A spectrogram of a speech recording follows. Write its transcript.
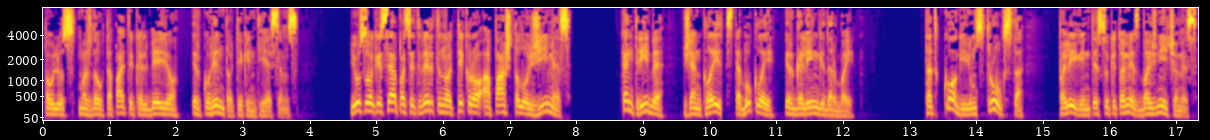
Paulius maždaug tą patį kalbėjo ir Korinto tikintiesiems. Jūsų akise pasitvirtino tikro apaštalo žymės - kantrybė, ženklai, stebuklai ir galingi darbai. Tad kogi jums trūksta, palyginti su kitomis bažnyčiomis?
